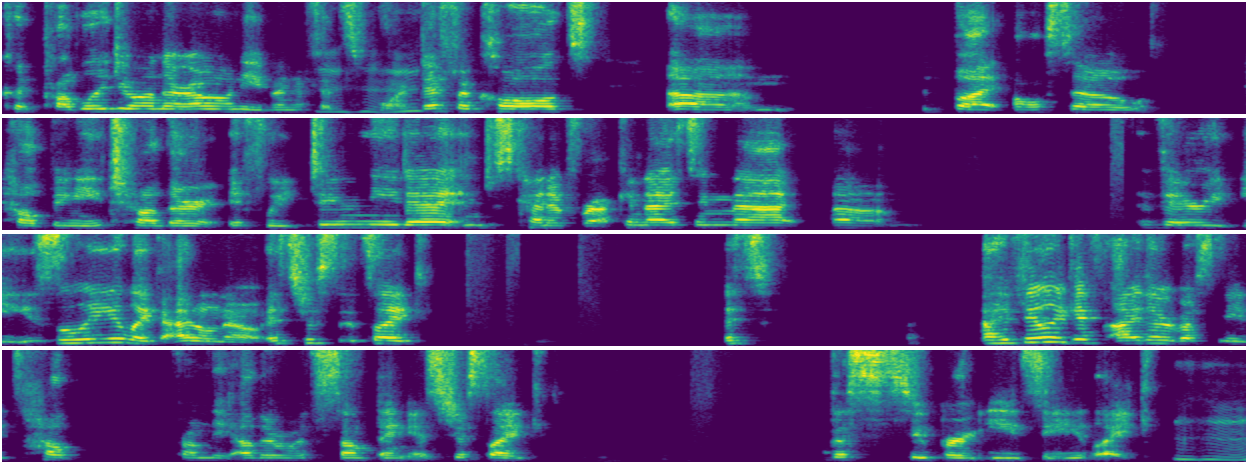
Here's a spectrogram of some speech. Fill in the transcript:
could probably do on their own even if it's mm-hmm. more difficult. Um, but also helping each other if we do need it and just kind of recognizing that um, very easily. Like i don't know. It's just it's like it's i feel like if either of us needs help from the other with something it's just like the super easy like mm-hmm.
